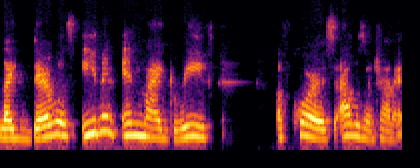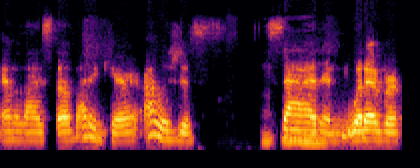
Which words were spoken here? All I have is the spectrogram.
like there was even in my grief of course i wasn't trying to analyze stuff. I didn't care. I was just mm-hmm. sad and whatever.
